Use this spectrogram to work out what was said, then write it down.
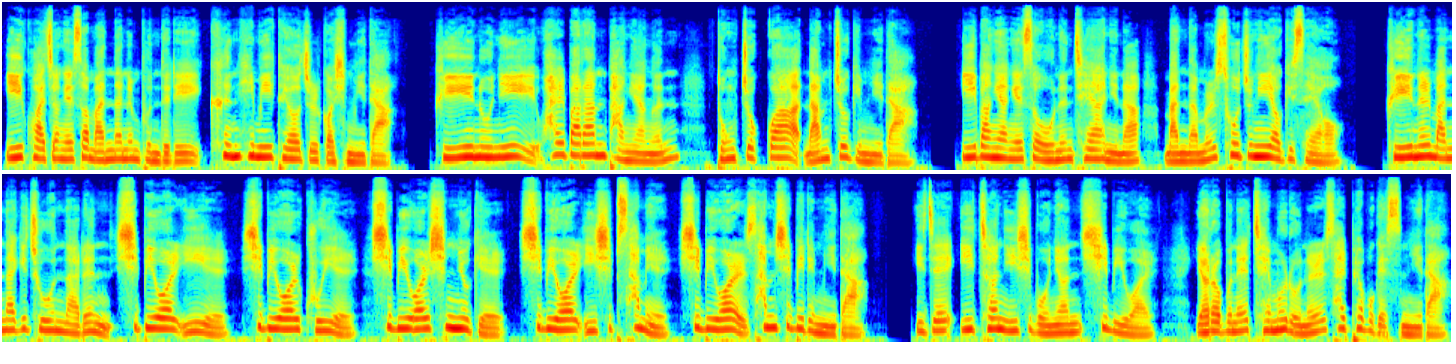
이 과정에서 만나는 분들이 큰 힘이 되어줄 것입니다. 귀 눈이 활발한 방향은 동쪽과 남쪽입니다. 이 방향에서 오는 제안이나 만남을 소중히 여기세요. 귀인을 만나기 좋은 날은 12월 2일, 12월 9일, 12월 16일, 12월 23일, 12월 30일입니다. 이제 2025년 12월 여러분의 재물운을 살펴보겠습니다.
